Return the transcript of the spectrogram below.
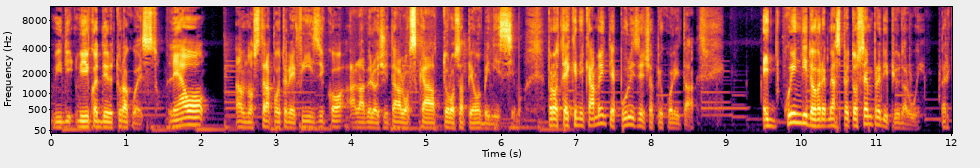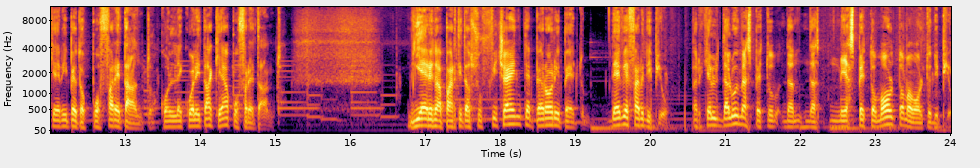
Vi, vi dico addirittura questo. Leo ha uno strapotere fisico, ha la velocità, lo scatto, lo sappiamo benissimo. Però tecnicamente Pulisic ha più qualità. E quindi dovrebbe, mi aspetto sempre di più da lui. Perché, ripeto, può fare tanto. Con le qualità che ha può fare tanto. Ieri una partita sufficiente, però, ripeto, deve fare di più perché da lui mi aspetto, da, da, mi aspetto molto ma molto di più.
